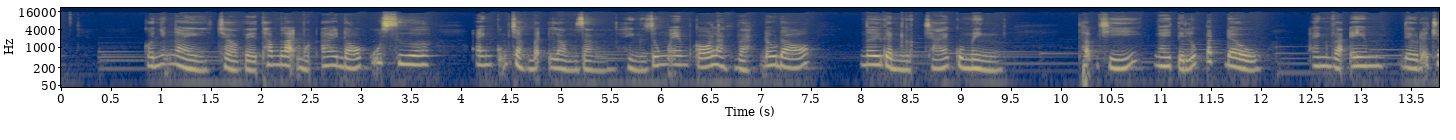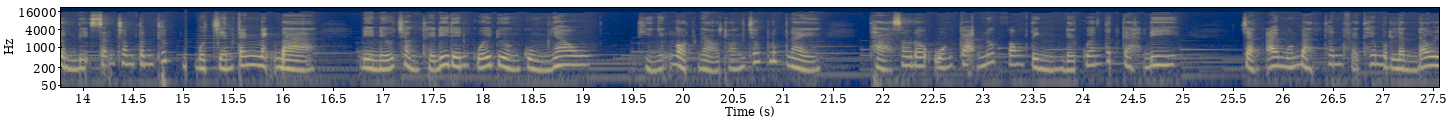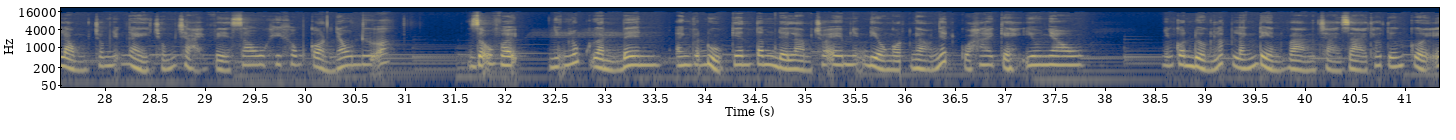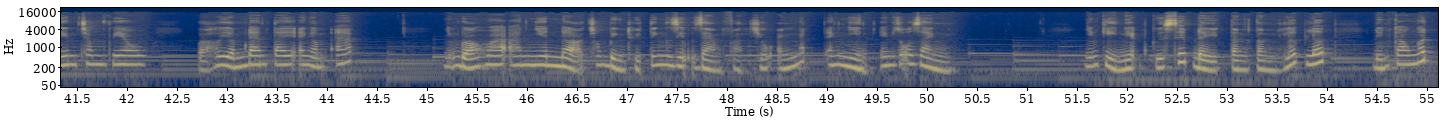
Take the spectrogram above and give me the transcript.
có những ngày trở về thăm lại một ai đó cũ xưa, anh cũng chẳng bận lòng rằng hình dung em có lạc vạc đâu đó, nơi gần ngực trái của mình. Thậm chí, ngay từ lúc bắt đầu, anh và em đều đã chuẩn bị sẵn trong tâm thức một chén canh mạnh bà để nếu chẳng thể đi đến cuối đường cùng nhau, thì những ngọt ngào thoáng chốc lúc này thả sau đó uống cạn nước vong tình để quên tất cả đi chẳng ai muốn bản thân phải thêm một lần đau lòng trong những ngày trống trải về sau khi không còn nhau nữa. Dẫu vậy, những lúc gần bên, anh vẫn đủ kiên tâm để làm cho em những điều ngọt ngào nhất của hai kẻ yêu nhau. Những con đường lấp lánh đèn vàng trải dài theo tiếng cười em trong veo và hơi ấm đan tay anh ấm áp. Những đóa hoa an nhiên nở trong bình thủy tinh dịu dàng phản chiếu ánh mắt anh nhìn em dỗ dành. Những kỷ niệm cứ xếp đầy tầng tầng lớp lớp đến cao ngất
